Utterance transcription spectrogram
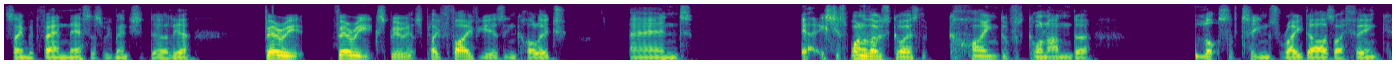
Same with Van Ness, as we mentioned earlier very very experienced, played five years in college, and it's just one of those guys that kind of has gone under lots of teams' radars. I think.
